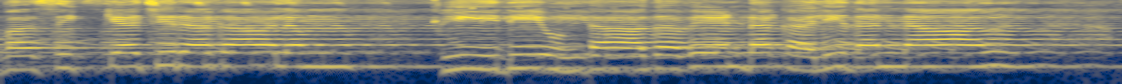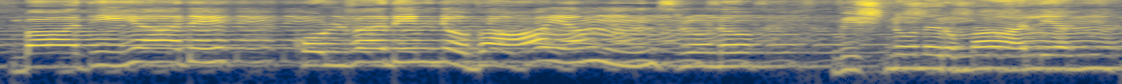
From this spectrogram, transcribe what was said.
വസിക്ക ചിരകാലം. ഭീതിയുണ്ടാക വേണ്ട കലി തന്നാൽ. ബാധിയാതെ കൊള്ളതിനുപായം ശൃണു. വിഷ്ണു നിർമാല്യം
